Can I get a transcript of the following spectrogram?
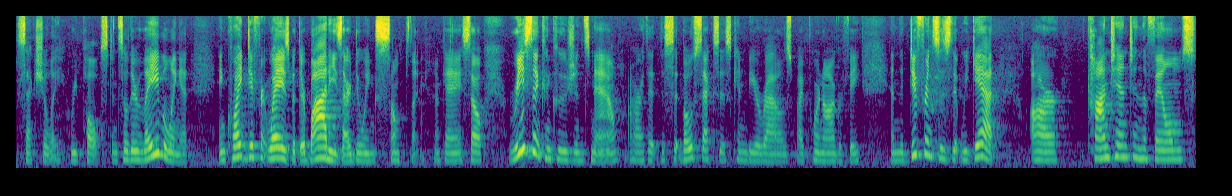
sexually repulsed. And so they're labeling it in quite different ways, but their bodies are doing something. Okay, so recent conclusions now are that the, both sexes can be aroused by pornography, and the differences that we get are content in the films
